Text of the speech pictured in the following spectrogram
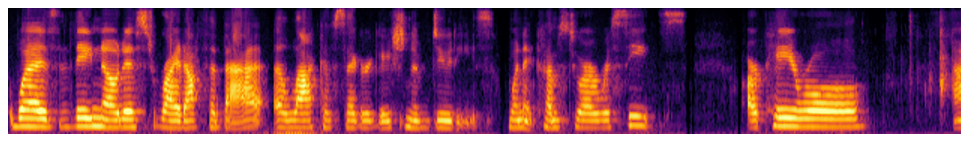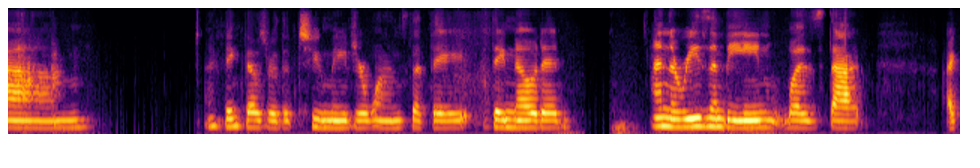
was they noticed right off the bat a lack of segregation of duties when it comes to our receipts, our payroll. Um, I think those were the two major ones that they they noted, and the reason being was that I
